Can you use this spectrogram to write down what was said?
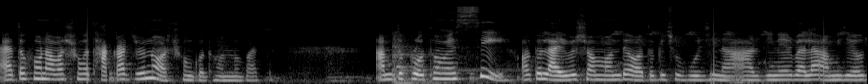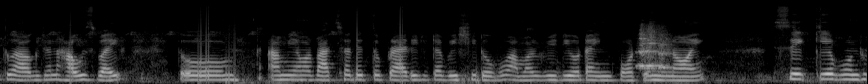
এতক্ষণ আমার সঙ্গে থাকার জন্য অসংখ্য ধন্যবাদ। আমি তো প্রথম এসছি, অত লাইভের সম্বন্ধে অত কিছু বুঝি না। আর দিনের বেলা আমি যেহেতু একজন হাউস ওয়াইফ তো আমি আমার বাচ্চাদের তো প্রায়োরিটিটা বেশি দেবো। আমার ভিডিওটা ইম্পর্টেন্ট নয়। সে কে বন্ধু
